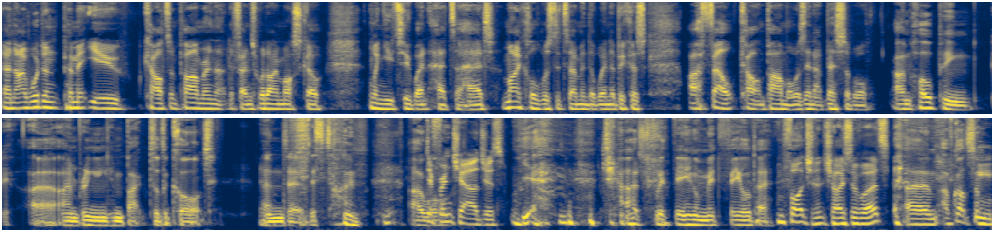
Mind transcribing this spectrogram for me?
And I wouldn't permit you, Carlton Palmer, in that defence, would I, Moscow, when you two went head to head? Michael was determined the winner because I felt Carlton Palmer was inadmissible. I'm hoping uh, I'm bringing him back to the court, and uh, this time I will. Different charges. Yeah, charged with being a midfielder. Unfortunate choice of words. Um, I've got some.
